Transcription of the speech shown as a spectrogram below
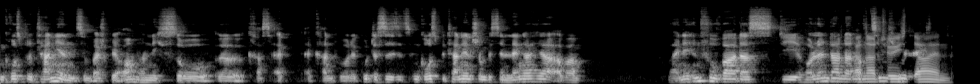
in Großbritannien zum Beispiel auch noch nicht so äh, krass er erkannt wurde. Gut, das ist jetzt in Großbritannien schon ein bisschen länger her, aber meine Info war, dass die Holländer dann Kann noch natürlich sein.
